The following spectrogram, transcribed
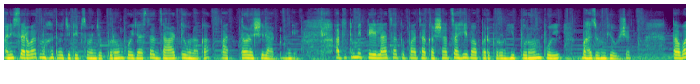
आणि सर्वात महत्त्वाची टिप्स म्हणजे पुरणपोळी जास्त जाड ठेवू नका पातळ अशी लाटून घ्या. आता तुम्ही तेलाचा तुपाचा कशाचाही वापर करून ही पुरणपोळी भाजून घेऊ शकता. तवा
